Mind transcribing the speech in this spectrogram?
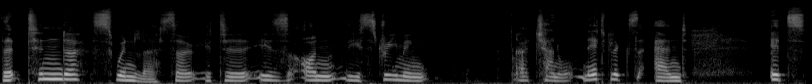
the Tinder Swindler. So, it uh, is on the streaming uh, channel Netflix and it's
